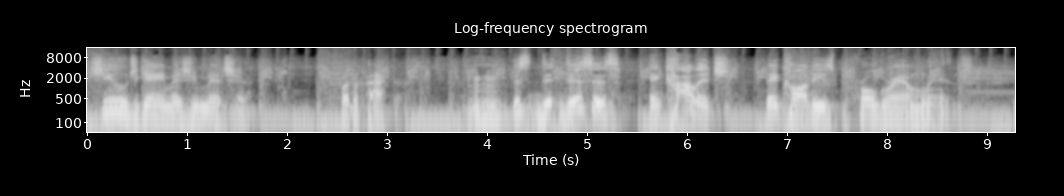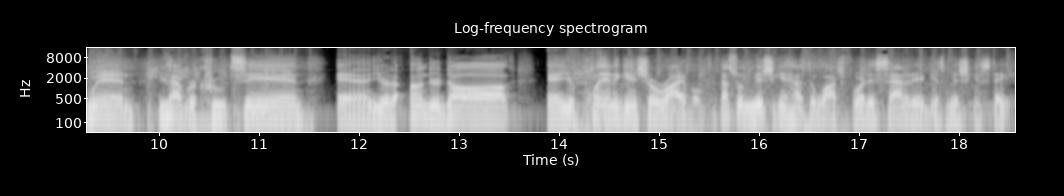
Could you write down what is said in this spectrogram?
Huge game, as you mentioned, for the Packers. Mm-hmm. This this is in college. They call these program wins when you have recruits in and you're the underdog and you're playing against your rival. That's what Michigan has to watch for this Saturday against Michigan State.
